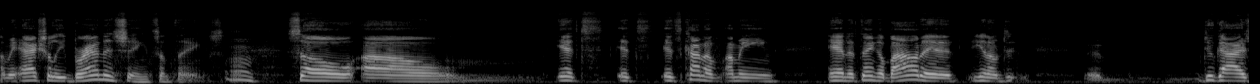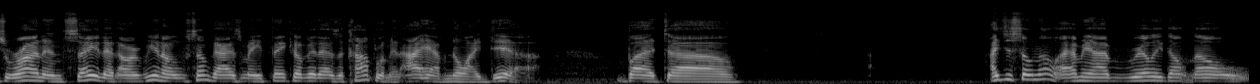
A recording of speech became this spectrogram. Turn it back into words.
I mean, actually brandishing some things. Mm. So um, it's it's it's kind of I mean, and the thing about it, you know, do, do guys run and say that, or you know, some guys may think of it as a compliment. I have no idea, but. Uh, I just don't know. I mean, I really don't know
